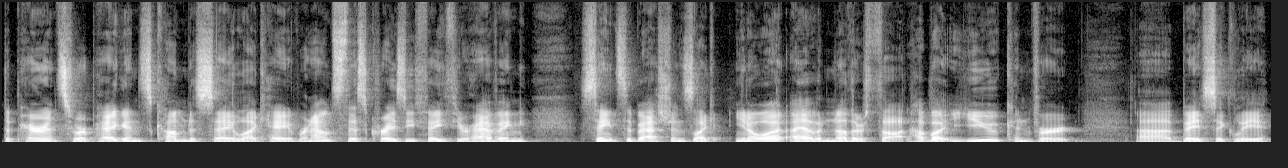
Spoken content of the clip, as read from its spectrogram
the parents who are pagans come to say like, "Hey, renounce this crazy faith you're having." Saint Sebastian's like, "You know what? I have another thought. How about you convert?" Uh, basically,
